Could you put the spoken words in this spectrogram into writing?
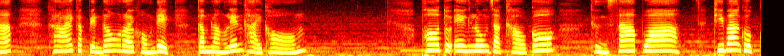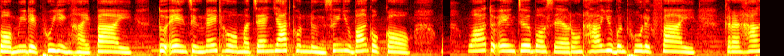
นัก คล้ายกับเป็นร่องรอยของเด็กกำลังเล่นขายของ พอตัวเองลงจากเขาก็ถึงทราบว่า ที่บ้านกกอกมีเด็กผู้หญิงหายไป ตัวเองจึงได้โทรมาแจ้งญาติคนหนึ่งซึ่งอยู่บ้านกกอกว่าตัวเองเจอบาะแสรองเท้าอยู่บนภูเหล็กไฟ กระทั่ง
